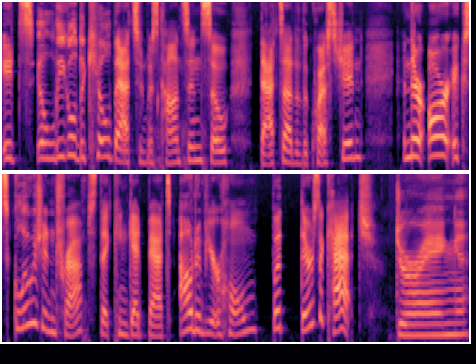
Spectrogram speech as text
It's illegal to kill bats in Wisconsin, so that's out of the question. And there are exclusion traps that can get bats out of your home, but there's a catch during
